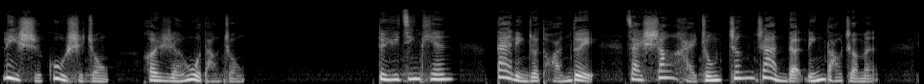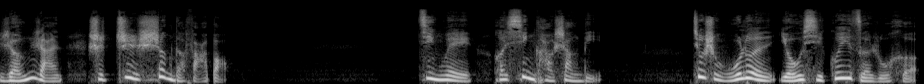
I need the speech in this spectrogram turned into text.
历史故事中和人物当中，对于今天。带领着团队在商海中征战的领导者们，仍然是制胜的法宝。敬畏和信靠上帝，就是无论游戏规则如何，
